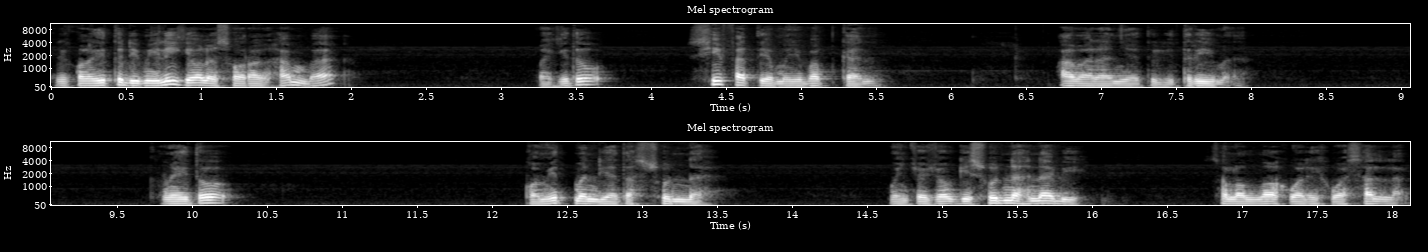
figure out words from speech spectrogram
Jadi kalau itu dimiliki oleh seorang hamba, maka itu sifat yang menyebabkan amalannya itu diterima. Karena itu komitmen di atas sunnah, mencocoki sunnah Nabi Sallallahu Alaihi Wasallam.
